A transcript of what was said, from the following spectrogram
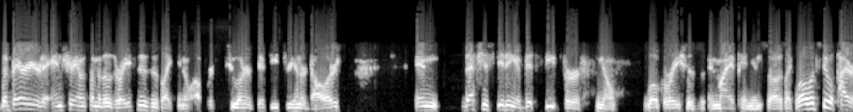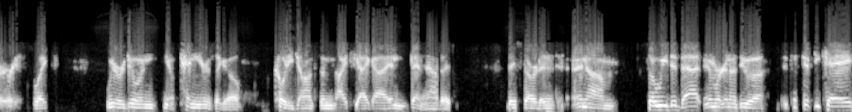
the barrier to entry on some of those races is like you know upwards two hundred fifty, three hundred dollars, and that's just getting a bit steep for you know local races, in my opinion. So I was like, well, let's do a pirate race, like we were doing you know ten years ago. Cody Johnson, ITI guy, and Ben Abbott they started. And um, so we did that, and we're gonna do a it's a 50k,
